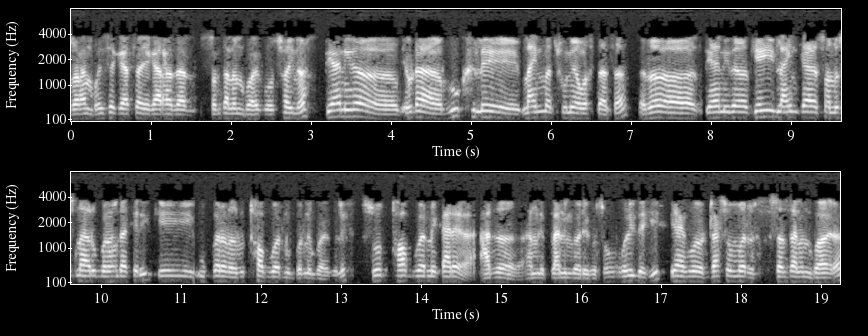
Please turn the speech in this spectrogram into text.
जडान भइसकेका छ एघार हजार सञ्चालन भएको छैन। त्यहाँनिर एउटा रुखले लाइनमा छुने अवस्था छ र त्यहाँनिर केही लाइनका संरचनाहरू बनाउँदाखेरि केही उपकरणहरू थप गर्नुपर्ने भएकोले। सो थप गर्ने कार्य आज हामीले प्लानिङ गरेको छौँ। भोलिदेखि त्यहाँको ट्रान्सफर्मर सञ्चालन भएर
